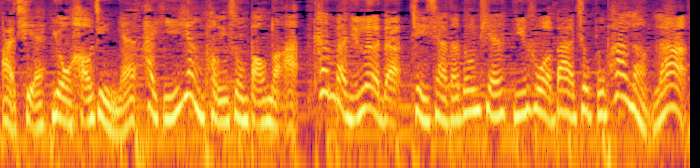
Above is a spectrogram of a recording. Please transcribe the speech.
而且用好几年还一样蓬松保暖。看把您乐的，这下到冬天，您和我爸就不怕冷了。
